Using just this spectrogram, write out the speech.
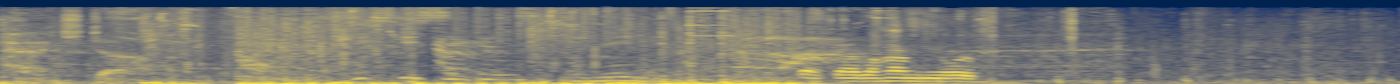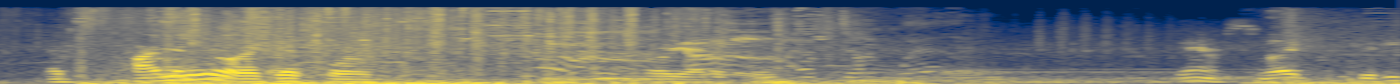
Patched up. 60 seconds remaining. Fuck, I have a harmony orb. A Harmony or a Discord? Oh yeah, that's good. Damn, Snipe, dude, he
